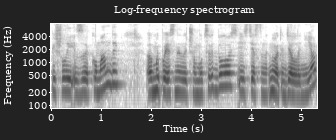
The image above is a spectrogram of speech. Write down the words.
пішли з команди. Е, Ми пояснили, чому це відбулося. І, звісно, ну, це робила не я.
